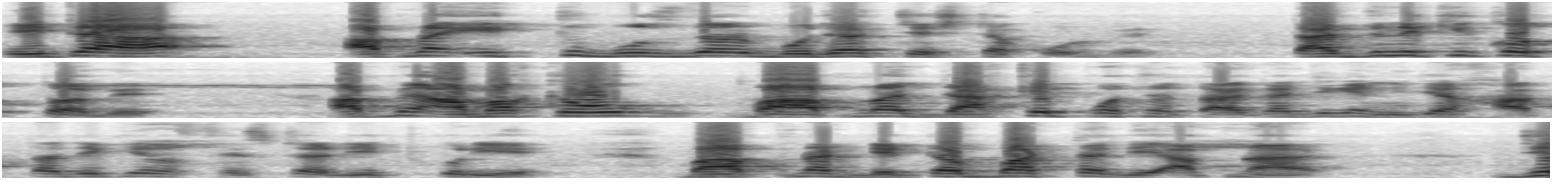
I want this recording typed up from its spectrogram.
এটা আপনার একটু বুঝতে বোঝার চেষ্টা করবেন। তার জন্য কি করতে হবে? আপনি আমাকেও বা আপনার যাকে পছন্দ, তার কাছে নিজের হাতটা দেখে ফেসটা রিড করিয়ে বা আপনার ডেট অফ বার্থটা দিয়ে আপনার যে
